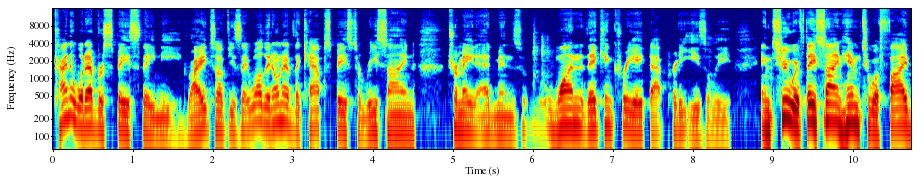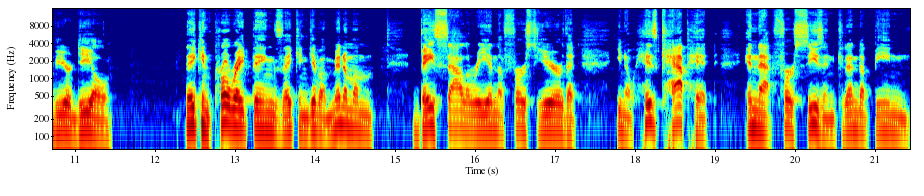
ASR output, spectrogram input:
kind of whatever space they need, right? So if you say, well, they don't have the cap space to re-sign Tremaine Edmunds, one, they can create that pretty easily. And two, if they sign him to a five-year deal, they can prorate things, they can give a minimum base salary in the first year that, you know, his cap hit in that first season could end up being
